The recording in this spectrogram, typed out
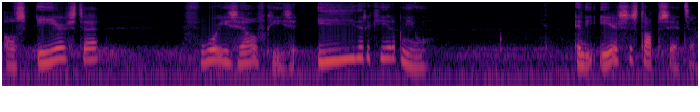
als eerste voor jezelf kiezen. Iedere keer opnieuw. En die eerste stap zetten.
